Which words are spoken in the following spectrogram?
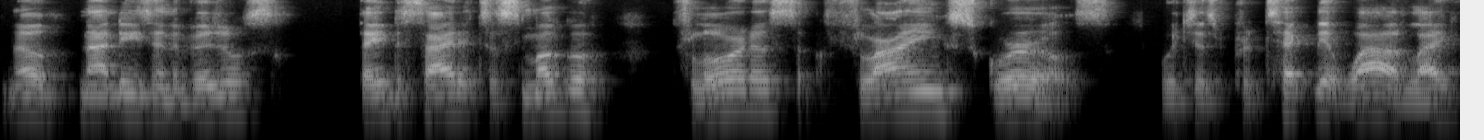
No, not these individuals they decided to smuggle Florida's flying squirrels, which is protected wildlife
